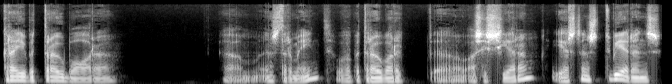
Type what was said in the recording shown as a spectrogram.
kry 'n betroubare um, instrument of 'n betroubare uh, assessering. Eerstens, tweedens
